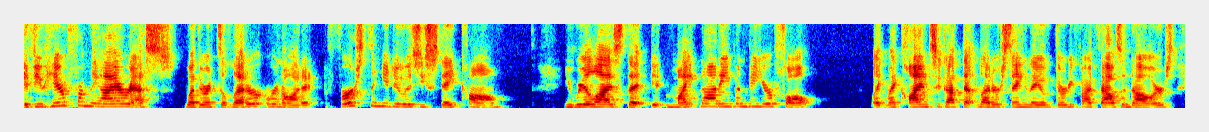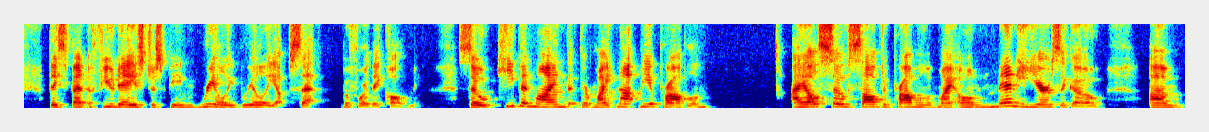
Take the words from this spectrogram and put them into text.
If you hear from the IRS, whether it's a letter or an audit, the first thing you do is you stay calm. You realize that it might not even be your fault. Like my clients who got that letter saying they owed $35,000, they spent a few days just being really, really upset before they called me. So keep in mind that there might not be a problem. I also solved a problem of my own many years ago. Um,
